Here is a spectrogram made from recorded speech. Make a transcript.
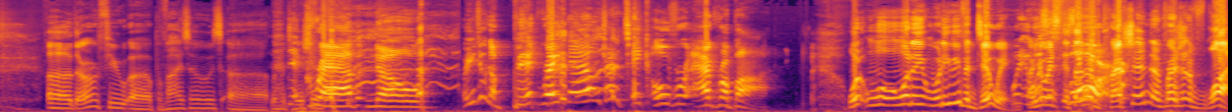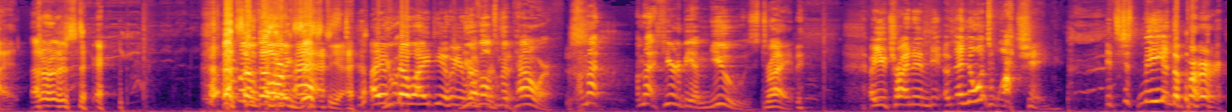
Uh, there are a few uh, provisos, uh, limitations. Grab, no. Are you doing a bit right now? I'm trying to take over Agrabah. What, what, what, are you, what are you even doing? Wait, are you, is this that an impression? An impression of what? I don't understand. that From stuff doesn't exist past. yet. I have no idea who you're You have ultimate power. I'm not. I'm not here to be amused. Right. Are you trying to... imbu- And no one's watching. It's just me and the bird.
